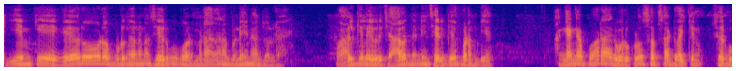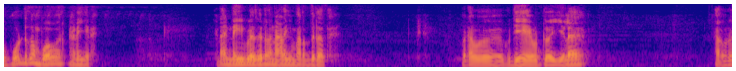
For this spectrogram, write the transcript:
டிஎம்கே வேரோட பிடுங்கலைன்னா செருப்பு போட மாட்டேன் அதான் நான் பின்னே நான் சொல்கிறேன் வாழ்க்கையில் இவர் சாவத்தண்டியும் செருப்பே போட முடியாது. அங்கங்கே போகிறாரு ஒரு க்ளோஸ் அப் ஷாட் வைக்கணும். செருப்பு போட்டு தான் போவார்னு நினைக்கிறேன். ஏன்னா இன்றைக்கி பேசுகிறத நாளைக்கு மறந்துடாத பிறகு விஜயை விட்டு வைக்கல. அவர்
